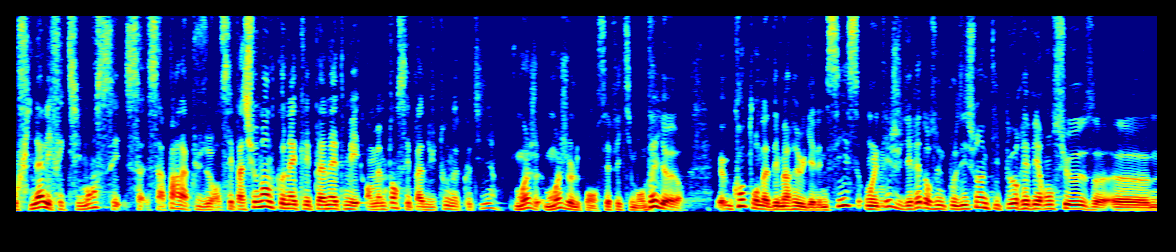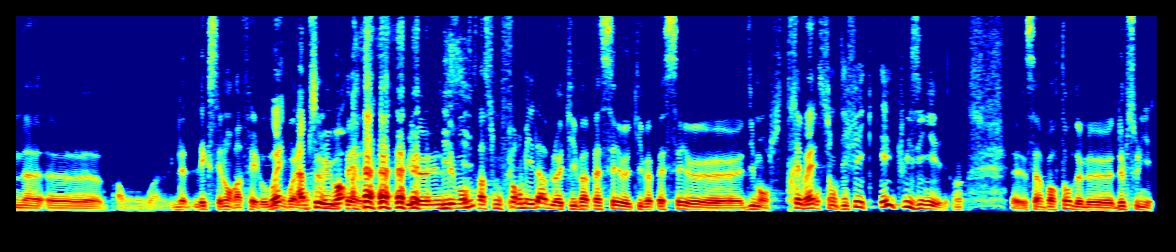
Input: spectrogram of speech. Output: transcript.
au final, effectivement, ça, ça parle à plusieurs. C'est passionnant de connaître les planètes, mais en même temps, c'est pas du tout notre quotidien. Moi je, moi, je le pense, effectivement. D'ailleurs, euh, quand on a démarré Egal M6, on était, je dirais, dans une position un petit peu révérencieuse. Euh, euh, voit L'excellent Raphaël Aumont, Ouais, voilà, absolument. une, une démonstration formidable qui va passer, qui va passer euh, dimanche. Très Ouais. bon scientifique et cuisinier. hein. C'est important de le, de le souligner.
